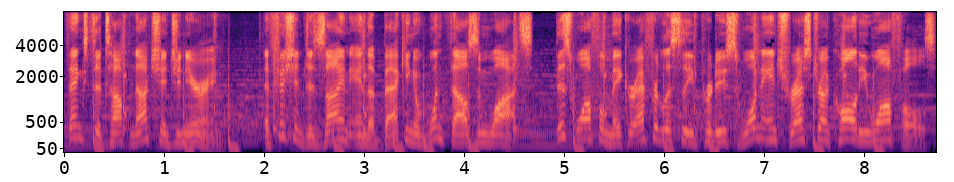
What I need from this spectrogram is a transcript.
Thanks to top-notch engineering, efficient design and the backing of 1000 watts, this waffle maker effortlessly produces 1-inch restaurant-quality waffles.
